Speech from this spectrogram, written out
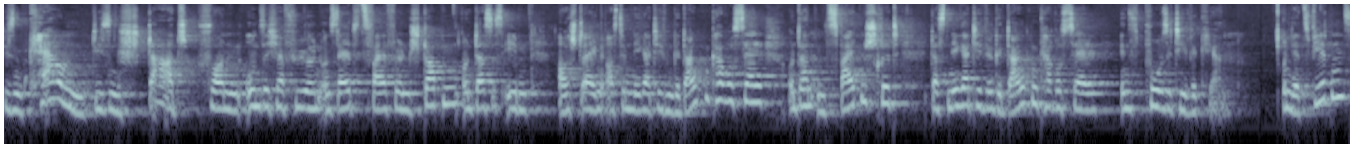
diesen Kern, diesen Start von unsicher fühlen und Selbstzweifeln stoppen. Und das ist eben aussteigen aus dem negativen Gedankenkarussell. Und dann im zweiten Schritt das negative Gedankenkarussell ins Positive kehren. Und jetzt viertens,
